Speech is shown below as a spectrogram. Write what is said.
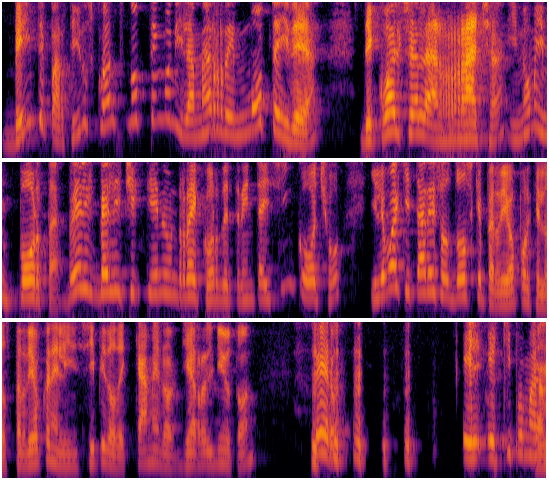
¿20 partidos? ¿Cuántos? No tengo ni la más remota idea de cuál sea la racha y no me importa. Belichick tiene un récord de 35-8 y le voy a quitar esos dos que perdió porque los perdió con el insípido de Cameron Gerald Newton, pero el equipo más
